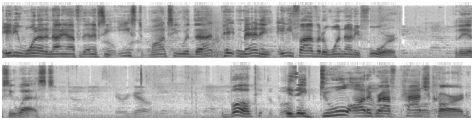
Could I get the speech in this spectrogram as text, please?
81 out of 99 for the NFC East. Monty with that. Peyton Manning, 85 out of 194 for the AFC West. Here we go. The book, book. is a dual autograph patch card.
